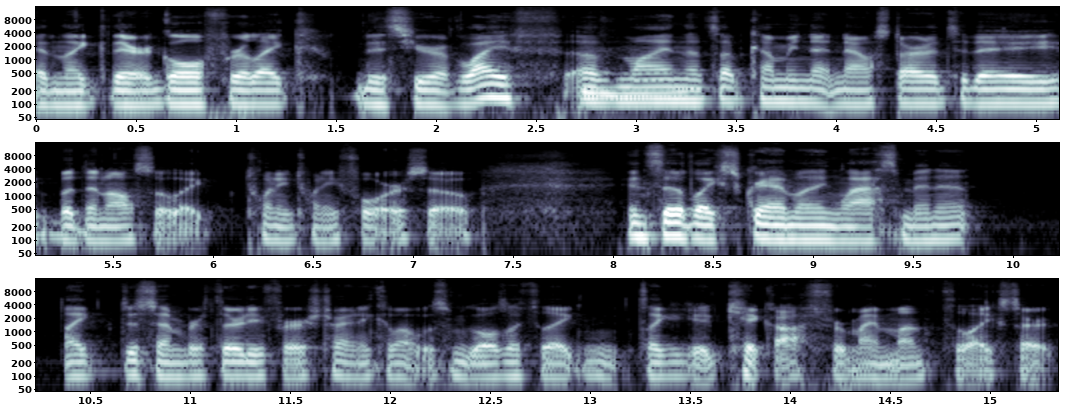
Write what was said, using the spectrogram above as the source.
and like they're goal for like this year of life of mine Mhm. that's upcoming that now started today but then also like 2024 so instead of like scrambling last minute like December 31st trying to come up with some goals. I feel like it's like a good kickoff for my month to like start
